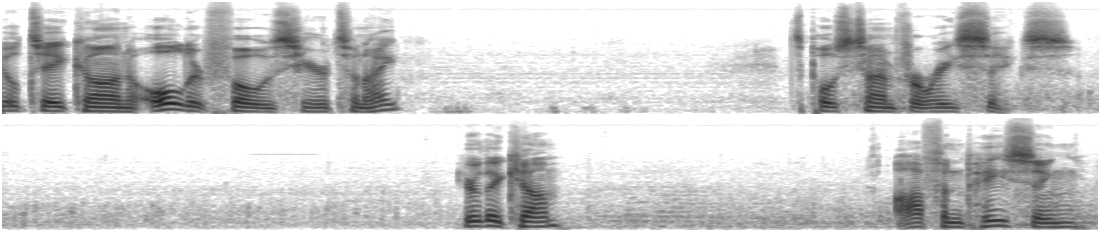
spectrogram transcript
He'll take on older foes here tonight. It's post time for race six. Here they come. Often pacing.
